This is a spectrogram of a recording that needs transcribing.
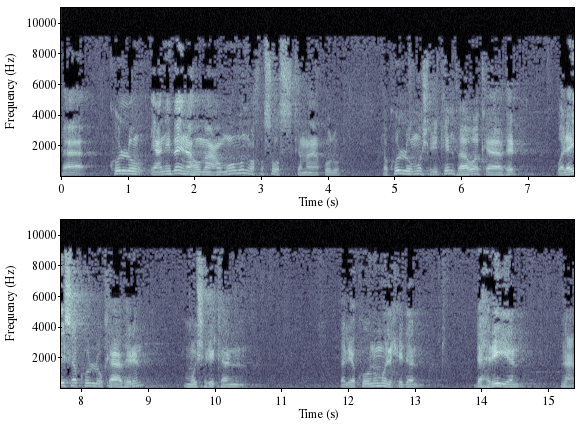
فكل يعني بينهما عموم وخصوص كما يقولون. فكل مشرك فهو كافر. وليس كل كافر مشركا بل يكون ملحدا دهريا. نعم.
